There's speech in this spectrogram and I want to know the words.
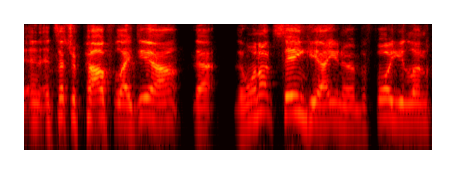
and it's such a powerful idea that, that we're not saying here, you know, before you learn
